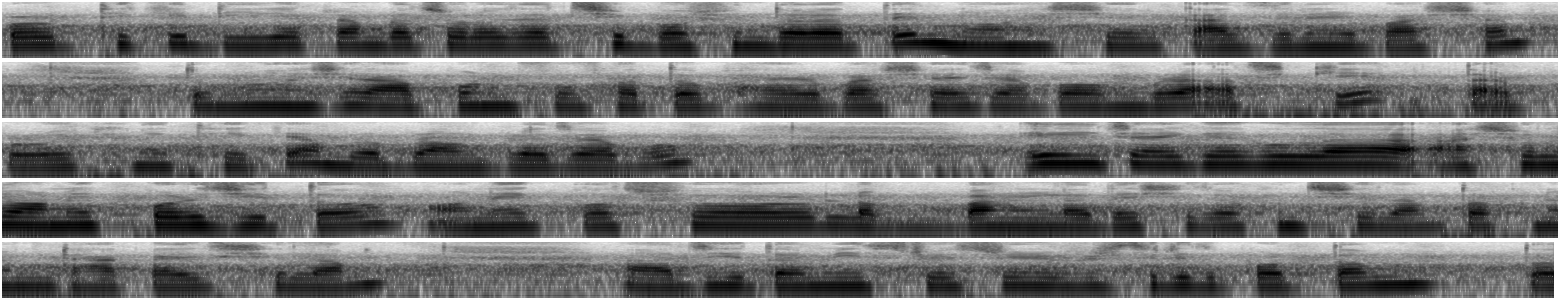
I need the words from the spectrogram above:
এরপর থেকে ডিরেক্ট আমরা চলে যাচ্ছি বসুন্ধরাতে নুহাসের কাজিনের বাসা। তো নুহাসের আপন ফুফাতো ভাইয়ের বাসায় যাব আমরা আজকে। তারপর ওইখানে থেকে আমরা ব্রাউনপুরে যাব। এই জায়গাগুলা আসলে অনেক পরিচিত। অনেক বছর বাংলাদেশে যখন ছিলাম, তখন আমি ঢাকায় ছিলাম। যেহেতু আমি ওয়েস্ট ইউনিভার্সিটিতে পড়তাম, তো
